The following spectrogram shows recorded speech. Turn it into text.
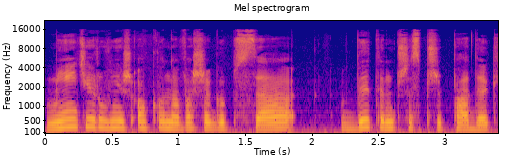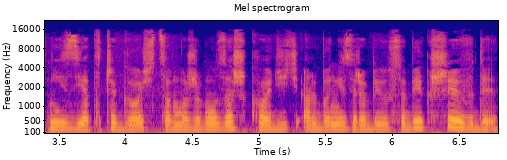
Miejcie również oko na waszego psa, by ten przez przypadek nie zjadł czegoś, co może mu zaszkodzić albo nie zrobił sobie krzywdy.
